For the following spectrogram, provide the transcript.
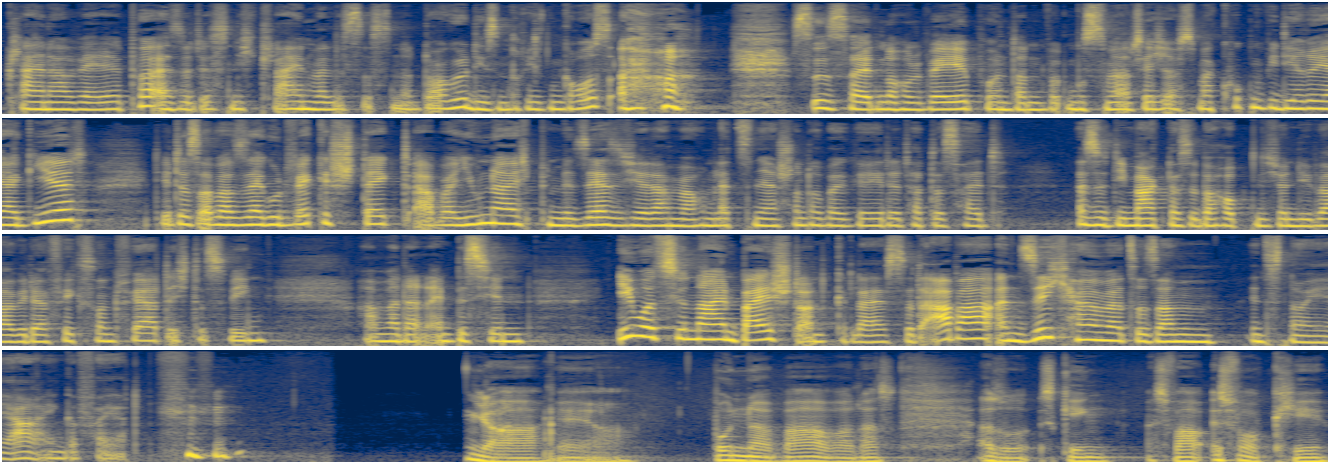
kleiner Welpe. Also der ist nicht klein, weil es ist eine Dogge, die sind riesengroß, aber es ist halt noch ein Welpe und dann mussten wir natürlich erstmal gucken, wie die reagiert. Die hat das aber sehr gut weggesteckt. Aber Juna, ich bin mir sehr sicher, da haben wir auch im letzten Jahr schon drüber geredet, hat das halt also die mag das überhaupt nicht und die war wieder fix und fertig. Deswegen haben wir dann ein bisschen emotionalen Beistand geleistet. Aber an sich haben wir zusammen ins neue Jahr eingefeiert. ja, ja, ja. Wunderbar war das. Also es ging, es war, es war okay,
